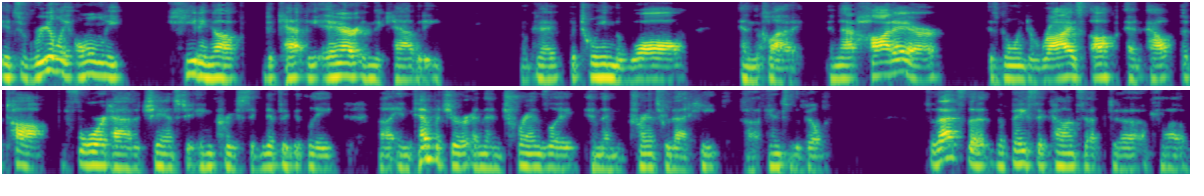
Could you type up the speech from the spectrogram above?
it's really only heating up the cat the air in the cavity, okay, between the wall and the cladding and that hot air is going to rise up and out the top before it has a chance to increase significantly uh, in temperature and then translate and then transfer that heat uh, into the building. So that's the, the basic concept uh, of,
